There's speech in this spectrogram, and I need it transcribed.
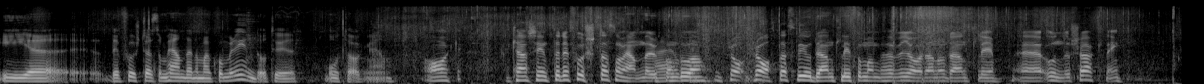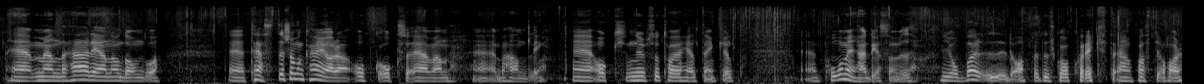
är det första som händer när man kommer in då till mottagningen. Ja, kanske inte det första som händer. Nej, Utan då pra- pratas vi ordentligt och man behöver göra en ordentlig eh, undersökning. Eh, men det här är en av de då, eh, tester som man kan göra och också även eh, behandling. Eh, och nu så tar jag helt enkelt på mig här det som vi jobbar i idag för att det ska vara korrekt även fast jag har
